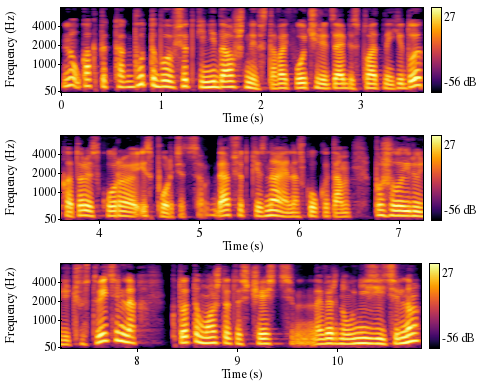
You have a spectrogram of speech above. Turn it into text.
ну как-то как будто бы все-таки не должны вставать в очередь за бесплатной едой, которая скоро испортится. Да, все-таки зная, насколько там пожилые люди чувствительны, кто-то может это счесть, наверное, унизительным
